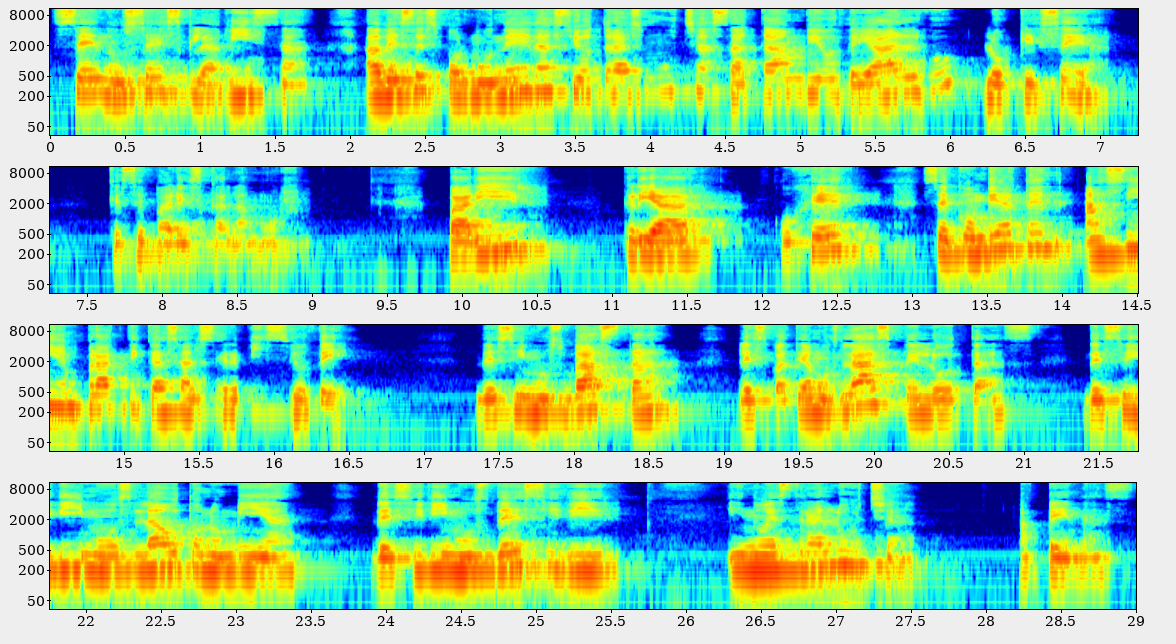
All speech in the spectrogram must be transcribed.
se nos esclaviza, a veces por monedas y otras muchas a cambio de algo, lo que sea, que se parezca al amor. Parir, criar, coger, se convierten así en prácticas al servicio de decimos basta, les pateamos las pelotas, decidimos la autonomía, decidimos decidir y nuestra lucha apenas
